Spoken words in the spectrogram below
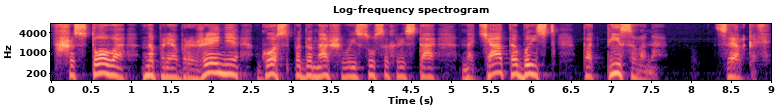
в шестого на преображение Господа нашего Иисуса Христа начата быть подписывана церковь.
